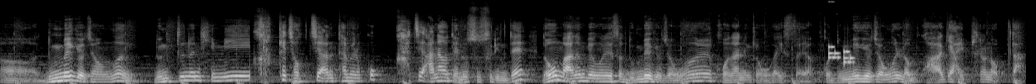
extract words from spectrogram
어, 눈매 교정은 눈 뜨는 힘이 그렇게 적지 않다면 꼭 하지 않아도 되는 수술인데 너무 많은 병원에서 눈매 교정을 권하는 경우가 있어요. 그 눈매 교정을 너무 과하게 할 필요는 없다.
